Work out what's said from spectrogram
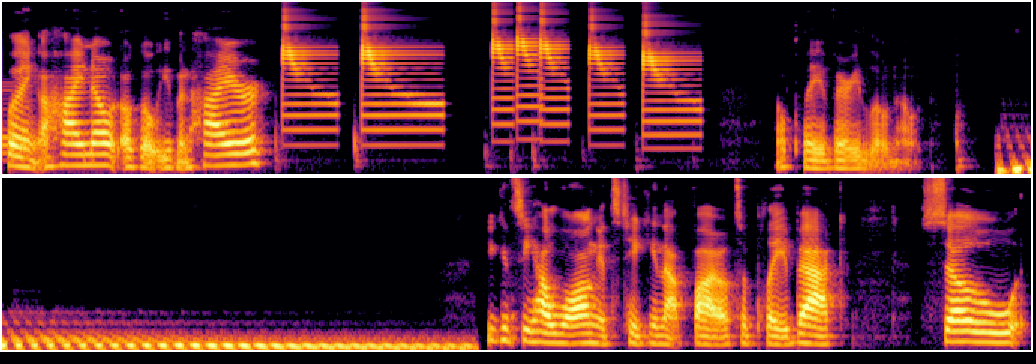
playing a high note, I'll go even higher. I'll play a very low note. You can see how long it's taking that file to play back. So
